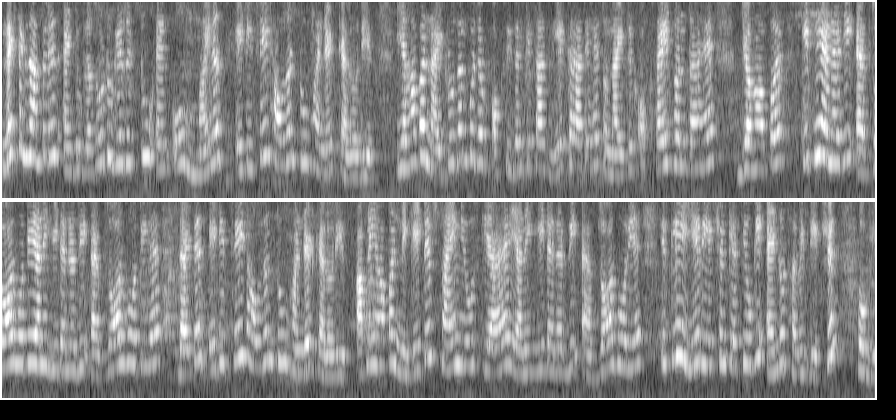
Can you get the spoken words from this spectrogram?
Next example is N2 plus O2 gives it 2NO minus 83,200 calories यहाँ पर नाइट्रोजन को जब ऑक्सीजन के साथ रिएक्ट कराते हैं तो नाइट्रिक ऑक्साइड बनता है जहाँ पर कितनी एनर्जी एब्जॉर्ब होती है यानी हीट एनर्जी एब्जॉर्ब होती है दैट इज़ 83,200 कैलोरीज आपने यहाँ पर निगेटिव साइन यूज़ किया है यानी हीट एनर्जी एब्जॉर्ब हो रही है इसलिए ये रिएक्शन कैसी होगी? एंडोथर्मिक रिएक्शन होगी.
